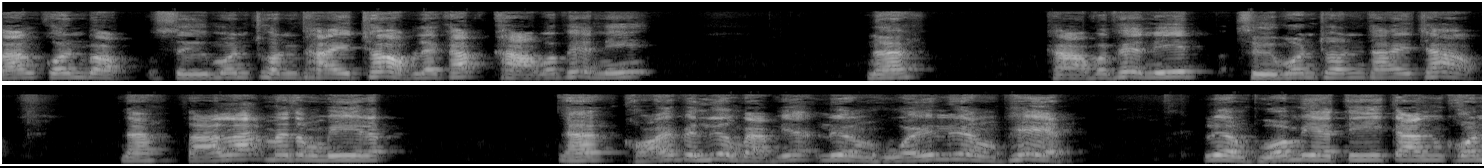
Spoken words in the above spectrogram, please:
บางคนบอกสื่อมวลชนไทยชอบเลยครับ ข่าวประเภทนี้ นะ ข่าวประเภทนี้ สื่อมวลชนไทยชอบนะสาระไม่ต้องมีแล้วนะขอให้เป็นเรื่องแบบนี้เรื่องหวยเรื่องเพศ เรื่องผัวเมียตีกันคน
